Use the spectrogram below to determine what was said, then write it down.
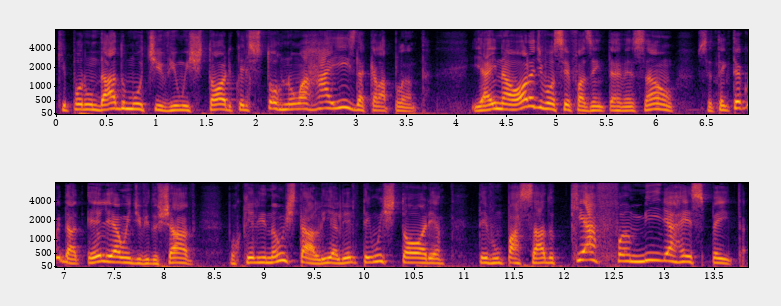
que por um dado motivo e um histórico ele se tornou a raiz daquela planta. E aí, na hora de você fazer a intervenção, você tem que ter cuidado. Ele é o indivíduo-chave, porque ele não está ali, ali ele tem uma história, teve um passado que a família respeita.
